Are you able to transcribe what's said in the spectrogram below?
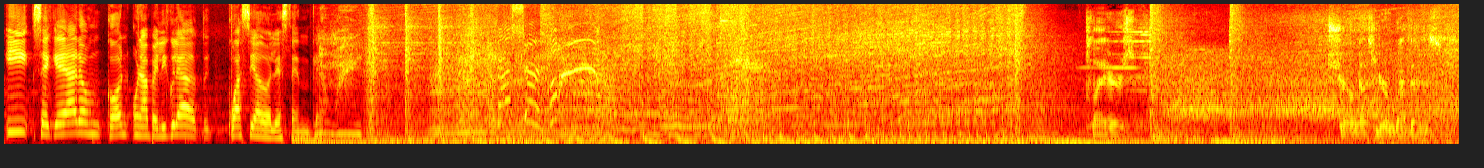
y se quedaron con una película cuasi adolescente. Players, show us your weapons.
